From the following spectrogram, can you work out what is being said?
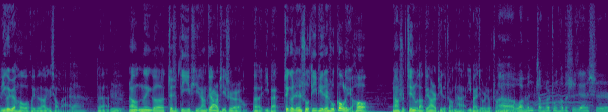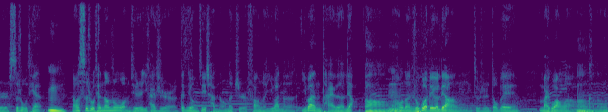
一个月后我会得到一个小白，对，对。嗯然后那个这是第一批，然后第二批是呃一百，这个人数第一批人数够了以后，然后是进入到第二批的状态，一百九十九状态。呃，我们整个众筹的时间是四十五天，嗯然后四十五天当中，我们其实一开始根据我们自己产能呢，只放了一万的一万台的量。啊嗯然后呢，如果这个量就是都被卖光了，我们嗯可能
